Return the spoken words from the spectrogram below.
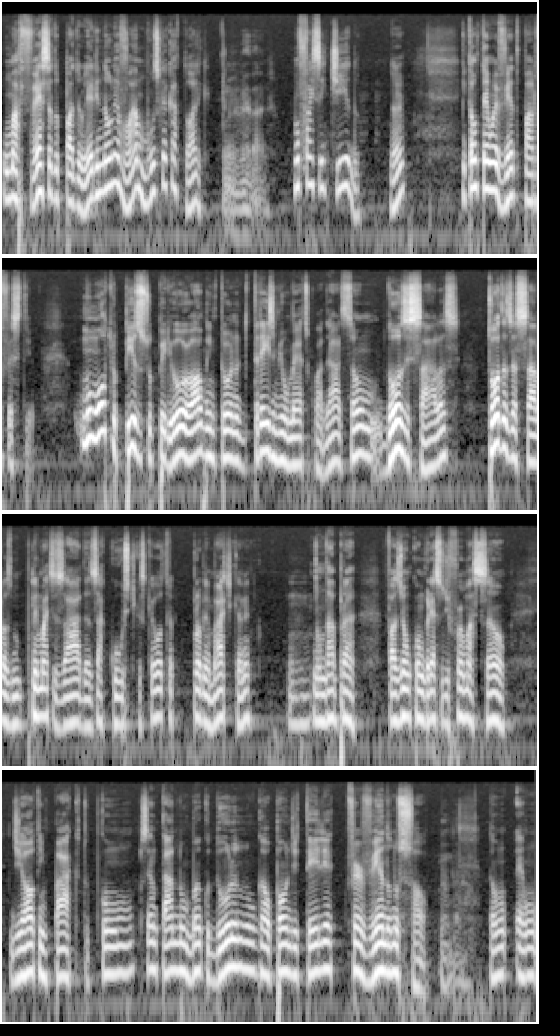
uma festa do padroeiro e não levar a música católica. É verdade. Não faz sentido. Né? Então tem um evento para o festeiro. Num outro piso superior, algo em torno de 3 mil metros quadrados, são 12 salas, todas as salas climatizadas, acústicas, que é outra problemática, né? Uhum. Não dá para fazer um congresso de formação de alto impacto com sentado num banco duro num galpão de telha fervendo no sol. Então é um,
